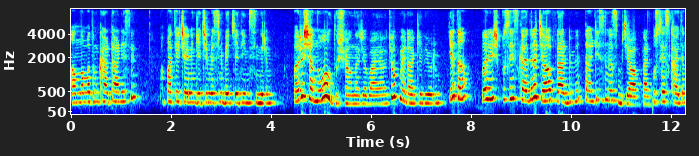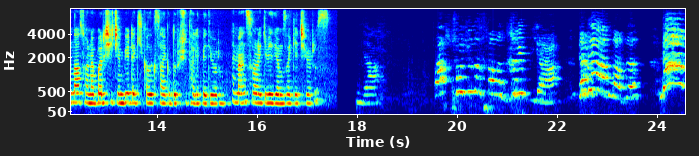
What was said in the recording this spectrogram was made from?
Anlamadım kar tanesi. Papatya çayının geçirmesini beklediğim sinirim. Barış'a ne oldu şu an acaba ya? Çok merak ediyorum. Ya da Barış bu ses kaydına cevap verdi mi? Verdiyse nasıl bir cevap verdi? Bu ses kaydından sonra Barış için bir dakikalık saygı duruşu talep ediyorum. Hemen sonraki videomuza geçiyoruz. ya. Bak çocuğun sana grip ya. Ya ne anladın? Ne anladım?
